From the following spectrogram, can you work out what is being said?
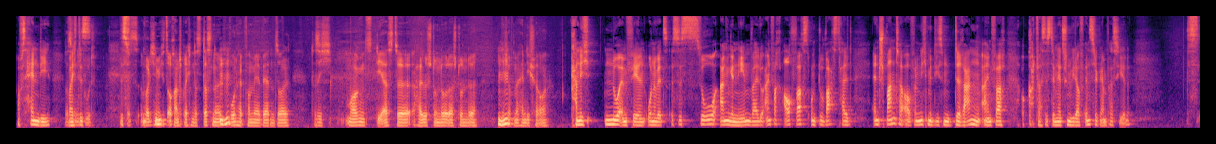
aufs Handy. Das weil ich das, gut. Das, das, wollte ich nämlich jetzt auch ansprechen, dass das eine mhm. Gewohnheit von mir werden soll, dass ich morgens die erste halbe Stunde oder Stunde mhm. nicht auf mein Handy schaue. Kann ich nur empfehlen, ohne Witz. Es ist so angenehm, weil du einfach aufwachst und du wachst halt entspannter auf und nicht mit diesem Drang einfach, oh Gott, was ist denn jetzt schon wieder auf Instagram passiert? Das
